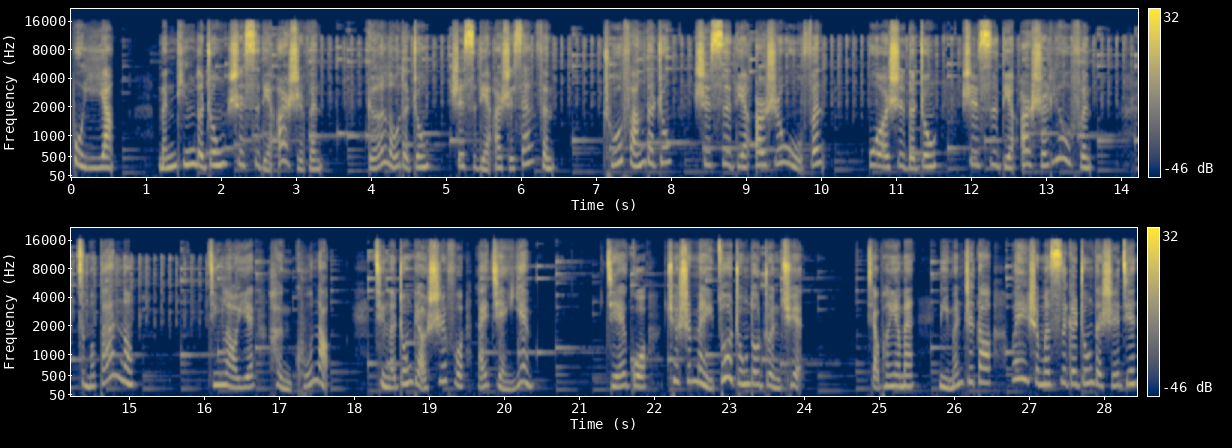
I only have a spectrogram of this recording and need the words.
不一样，门厅的钟是四点二十分，阁楼的钟是四点二十三分，厨房的钟是四点二十五分，卧室的钟是四点二十六分，怎么办呢？金老爷很苦恼，请了钟表师傅来检验，结果却是每座钟都准确。小朋友们，你们知道为什么四个钟的时间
